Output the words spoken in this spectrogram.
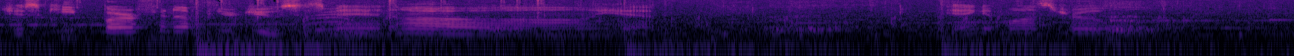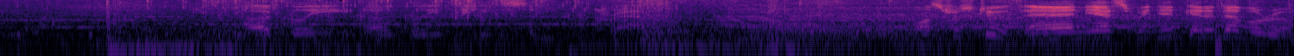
Just keep barfing up your juices, man. Oh, yeah. Dang it, Monstro. You ugly, ugly piece of crap. Monstro's Tooth. And yes, we did get a devil room.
